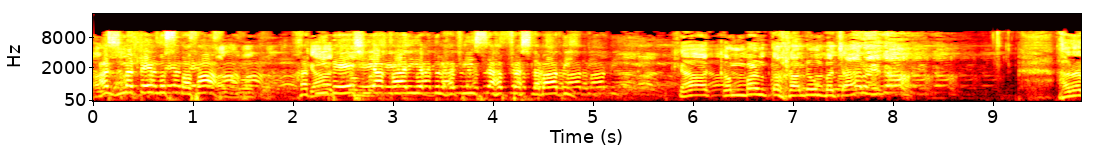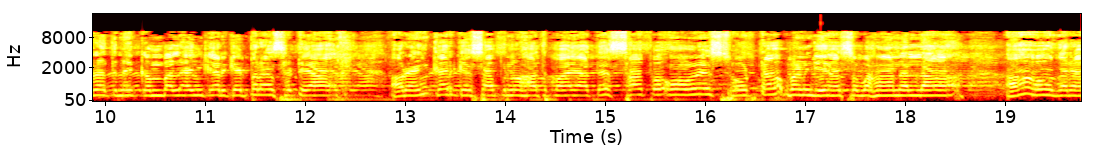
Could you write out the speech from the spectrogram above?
عظمت مصطفیٰ خطیب ایشیا قاری عبدالحفیظ صاحب فیصل آبادی۔ کیا کمبل تو خانوں بچا رہے گا؟ حضرت نے کمبل این کر کے پرا سٹیا اور این کر کے سپ نو ہاتھ پایا تے سپ اوے سوٹا بن گیا سبحان اللہ۔ آؤ ذرا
